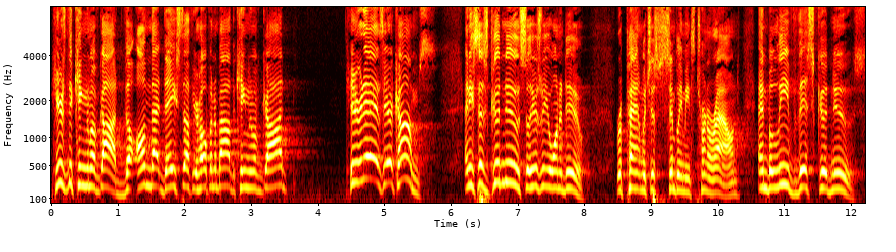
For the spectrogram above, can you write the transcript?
here's the kingdom of God. The on that day stuff you're hoping about, the kingdom of God, here it is, here it comes. And he says, good news, so here's what you want to do repent, which just simply means turn around, and believe this good news.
